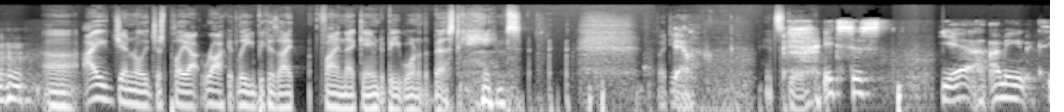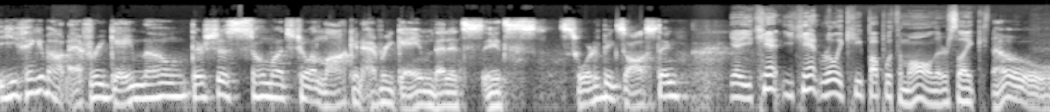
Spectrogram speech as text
Uh, I generally just play out Rocket League because I find that game to be one of the best games. but yeah, it's good. It's just, yeah. I mean, you think about every game though. There's just so much to unlock in every game that it's it's sort of exhausting. Yeah, you can't you can't really keep up with them all. There's like No,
